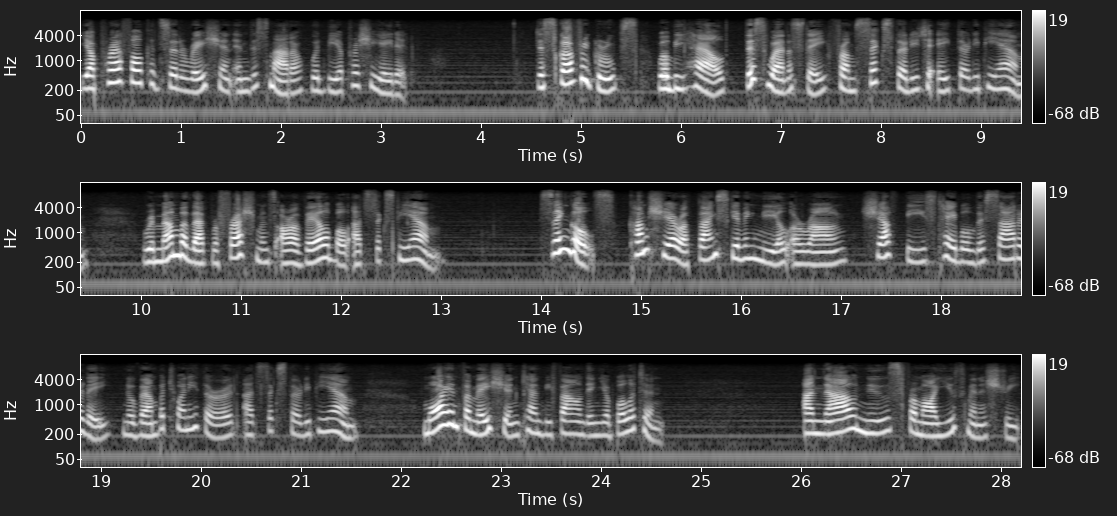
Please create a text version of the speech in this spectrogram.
Your prayerful consideration in this matter would be appreciated. Discovery groups will be held this Wednesday from 6:30 to 8:30 p.m. Remember that refreshments are available at 6 p.m. Singles, come share a Thanksgiving meal around Chef B's table this Saturday, November 23rd at 6:30 p.m. More information can be found in your bulletin. And now news from our youth ministry.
